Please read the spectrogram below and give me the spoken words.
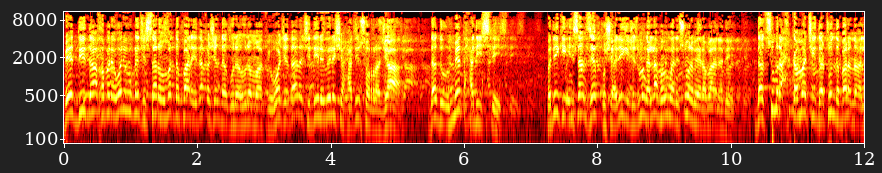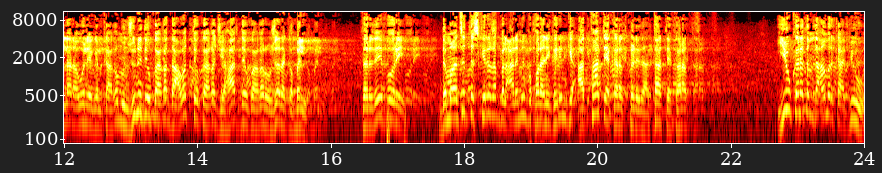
به دې دا خبره ولې وکړي چې سره امت د پاره دا قشن دا ګناهونه معافي وجه دا چې دې ویل شي حدیث الرجاء دا د امت حدیث دی په دې کې انسان زیات خوشحالي کې چې موږ الله هم باندې څومره مهربان دی دا څومره احکامات چې د ټول د برنه الله راولې ګل کاغه منځونه دی او کاغه دعوت دی او کاغه jihad دی او کاغه روزه رکبل تر دې پوري د مانځه تذکرہ رب العالمین په قران کریم کې آتا ته کرت کړی دا تا ته کرت یو کرت هم د امر کافی وو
